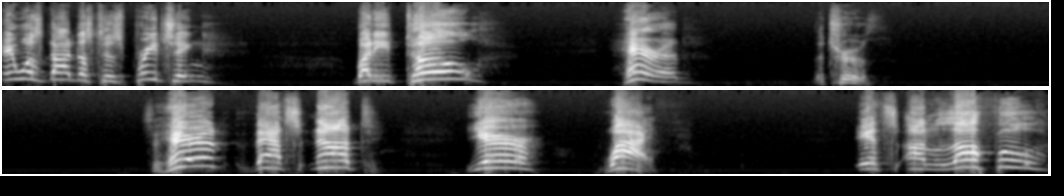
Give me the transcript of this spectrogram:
It was not just his preaching, but he told Herod the truth. So, Herod, that's not your wife. It's unlawful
